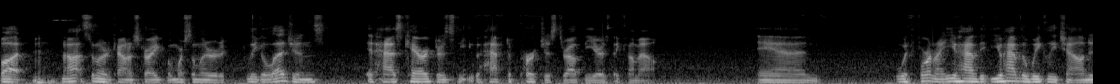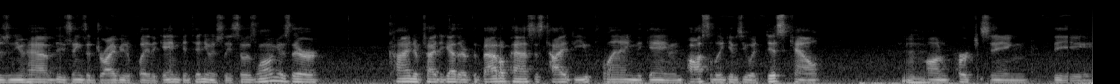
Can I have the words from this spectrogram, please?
but Mhm. not similar to Counter Strike, but more similar to League of Legends. It has characters that you have to purchase throughout the years they come out. And with Fortnite, you have the, you have the weekly challenges and you have these things that drive you to play the game continuously. So as long as they're kind of tied together, if the battle pass is tied to you playing the game and possibly gives you a discount Mhm. on purchasing the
